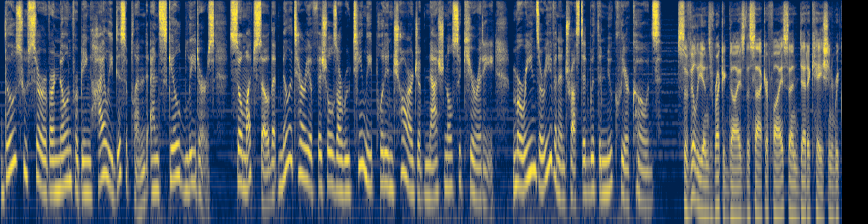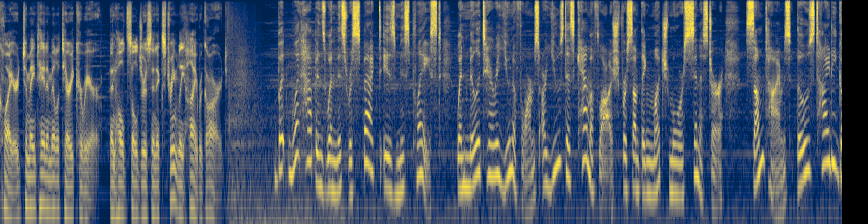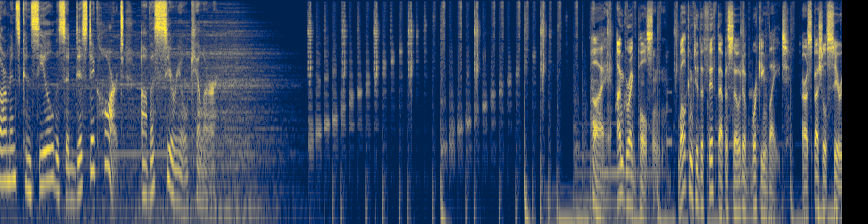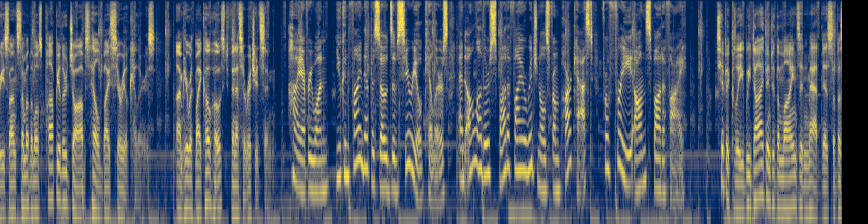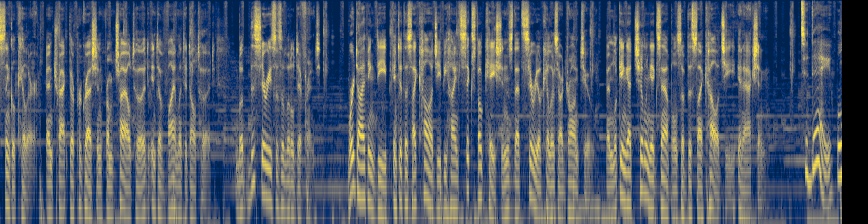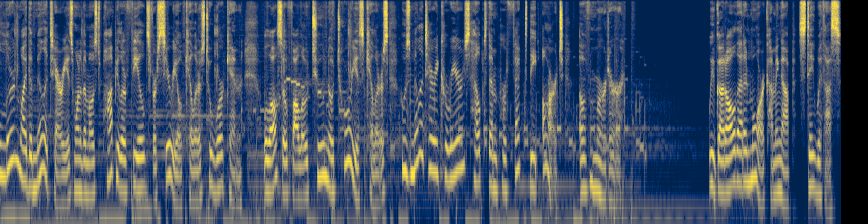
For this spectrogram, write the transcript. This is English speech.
Those who serve are known for being highly disciplined and skilled leaders, so much so that military officials are routinely put in charge of national security. Marines are even entrusted with the nuclear codes. Civilians recognize the sacrifice and dedication required to maintain a military career and hold soldiers in extremely high regard. But what happens when this respect is misplaced? When military uniforms are used as camouflage for something much more sinister? Sometimes those tidy garments conceal the sadistic heart of a serial killer. Hi, I'm Greg Polcyn. Welcome to the fifth episode of Working Late, our special series on some of the most popular jobs held by serial killers. I'm here with my co host, Vanessa Richardson. Hi, everyone. You can find episodes of Serial Killers and all other Spotify originals from Parcast for free on Spotify. Typically, we dive into the minds and madness of a single killer and track their progression from childhood into violent adulthood. But this series is a little different. We're diving deep into the psychology behind six vocations that serial killers are drawn to and looking at chilling examples of this psychology in action. Today, we'll learn why the military is one of the most popular fields for serial killers to work in. We'll also follow two notorious killers whose military careers helped them perfect the art of murder. We've got all that and more coming up. Stay with us.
